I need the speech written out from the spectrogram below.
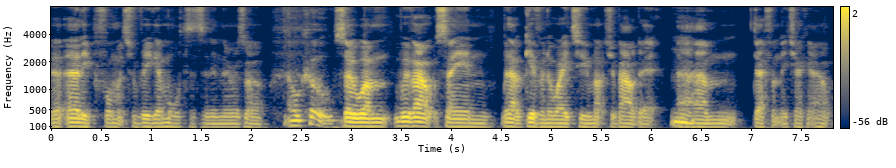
uh, early performance from Viggo Mortensen in there as well. Oh, cool. So um, without saying, without giving away too much about it, um, definitely check it out.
